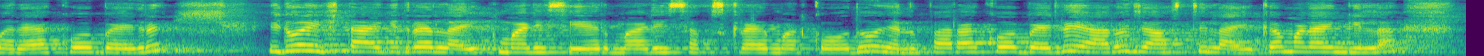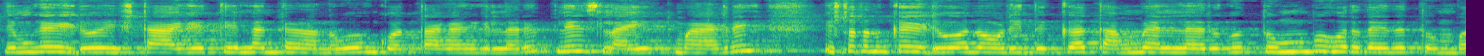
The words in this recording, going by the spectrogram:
ಮರೆಯೋಕೆ ಬೇಡ್ರಿ. ಇದು ಇಷ್ಟ ಆಗಿದ್ರೆ ಲೈಕ್ ಮಾಡಿ ಶೇರ್ ಮಾಡಿ ಸಬ್ಸ್ಕ್ರೈಬ್ ಮಾಡ್ಕೋದು ನೆನಪಾರಾಕೋ ಬೇಡ್ರಿ. ಯಾರೂ ಜಾಸ್ತಿ ಲೈಕ ಮಾಡೋಂಗಿಲ್ಲ. ನಿಮಗೆ ಇದು ಇಷ್ಟ ಆಗೈತಿಲ್ಲ ಅಂತ ನನಗೂ ಗೊತ್ತಾಗಂಗಿಲ್ಲ ರೀ. ಪ್ಲೀಸ್ ಲೈಕ್ ಮಾಡಿರಿ. ಇಷ್ಟು ತನಕ ಇಡೋ ನೋಡಿದ್ದಕ್ಕೆ ತಮ್ಮೆಲ್ಲರಿಗೂ ತುಂಬ ಹೃದಯದ ತುಂಬ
